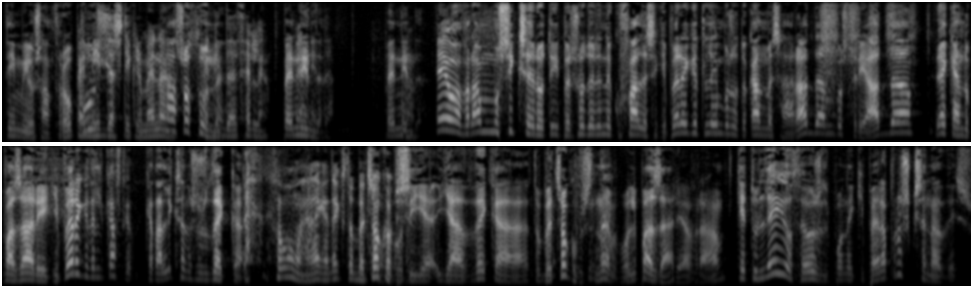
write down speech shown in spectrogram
τίμιους ανθρώπους. 50 συγκεκριμένα. Θα σωθούνε. 50 ήθελε. 50. 50. Ε, ο Αβραάμ όμως ήξερε ότι οι περισσότεροι είναι κουφάλες εκεί πέρα και του λέει: Μήπως να το κάνουμε 40, μήπως 30. Έκανε το παζάρι εκεί πέρα και τελικά αυτα- καταλήξανε στους 10. Ω, μαλάκα, εντάξει, τον πετσόκοψε. Ότι για, για 10 τον πετσόκοψε, ναι, πολύ παζάρι ο Αβραάμ. Και του λέει ο Θεός λοιπόν εκεί πέρα, πρόσεξε να δεις.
